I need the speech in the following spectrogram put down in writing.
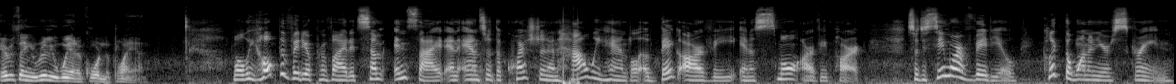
everything really went according to plan. Well, we hope the video provided some insight and answered the question on how we handle a big RV in a small RV park. So to see more video, click the one on your screen.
